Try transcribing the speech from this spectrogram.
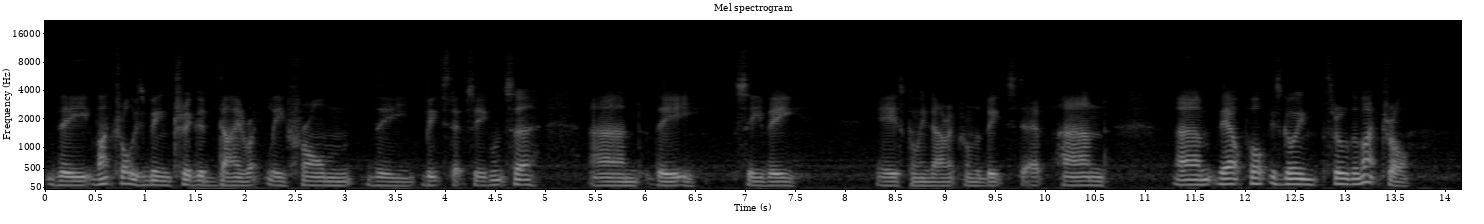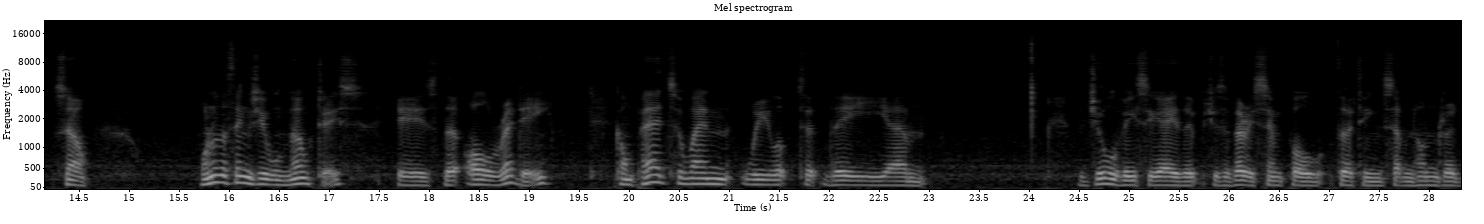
The Vactrol is being triggered directly from the BeatStep sequencer and the CV is coming direct from the BeatStep and um, the output is going through the Vactrol so one of the things you will notice is that already compared to when we looked at the um, the dual VCA that, which is a very simple 13700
